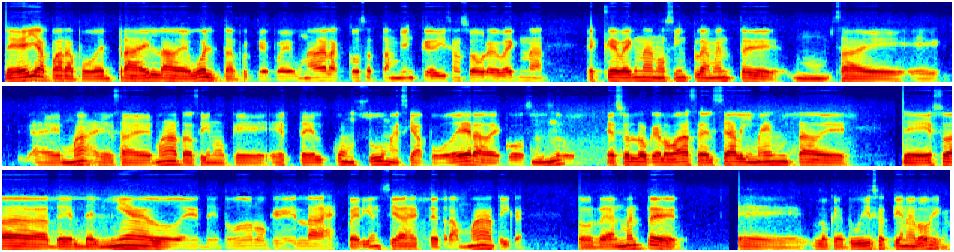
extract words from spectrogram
de ella para poder traerla de vuelta, porque pues una de las cosas también que dicen sobre Vecna es que Vecna no simplemente mm, eh, eh, eh, sabe, mata, sino que este, él consume, se apodera de cosas. eso es lo que lo hace, él se alimenta de, de eso, del miedo, de, todo lo que es las experiencias este, traumáticas. Pero realmente eh, lo que tú dices tiene lógica.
